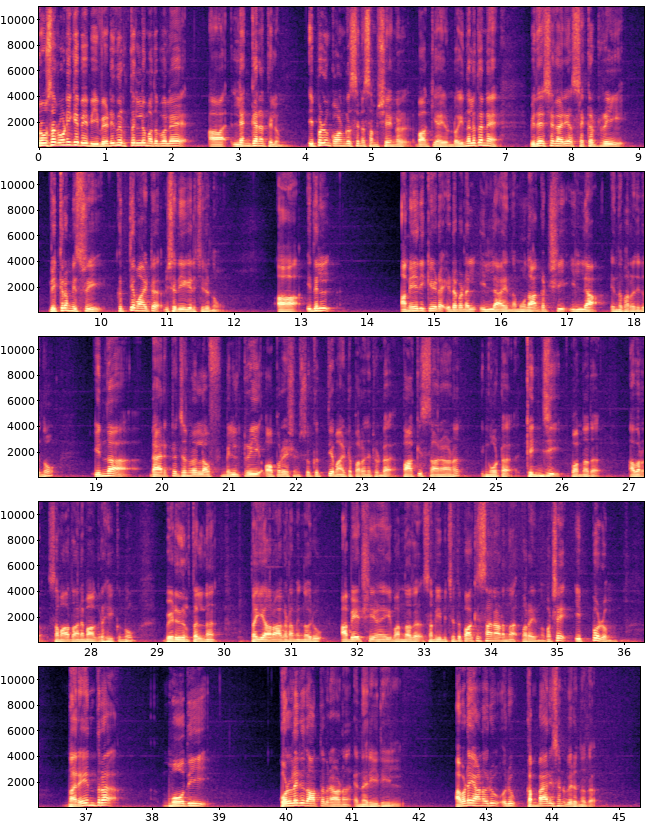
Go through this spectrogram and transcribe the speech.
Professor Roni K Baby വെടിനിർത്തലിലും അതുപോലെ ലംഘനത്തിലും ഇപ്പോഴും കോൺഗ്രസിന് സംശയങ്ങൾ ബാക്കിയായുണ്ടോ? ഇന്നലെ തന്നെ വിദേശകാര്യ സെക്രട്ടറി വിക്രം മിശ്രി കൃത്യമായിട്ട് വിശദീകരിച്ചിരുന്നു. ഇതിൽ അമേരിക്കയുടെ ഇടപെടൽ ഇല്ല എന്ന് മൂന്നാം കക്ഷി ഇല്ല എന്ന് പറഞ്ഞിരുന്നു. ഇന്ന് director general of military operations കൃത്യമായിട്ട് പറഞ്ഞിട്ടുണ്ട് പാകിസ്ഥാനാണ് ഇങ്ങോട്ട് കെഞ്ചി വന്നത്. അവർ സമാധാനം ആഗ്രഹിക്കുന്നു. വെടിനിർത്തലിന് തയ്യാറാകണമെന്നൊരു അപേക്ഷയായി വന്നത് സമീപിച്ചത് പാകിസ്ഥാനാണെന്ന് പറയുന്നു. പക്ഷേ ഇപ്പോഴും നരേന്ദ്ര മോദി കൊള്ളരുതാത്തവനാണ് എന്ന രീതിയിൽ അവിടെയാണ് ഒരു ഒരു കമ്പാരിസൺ വരുന്നത്.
